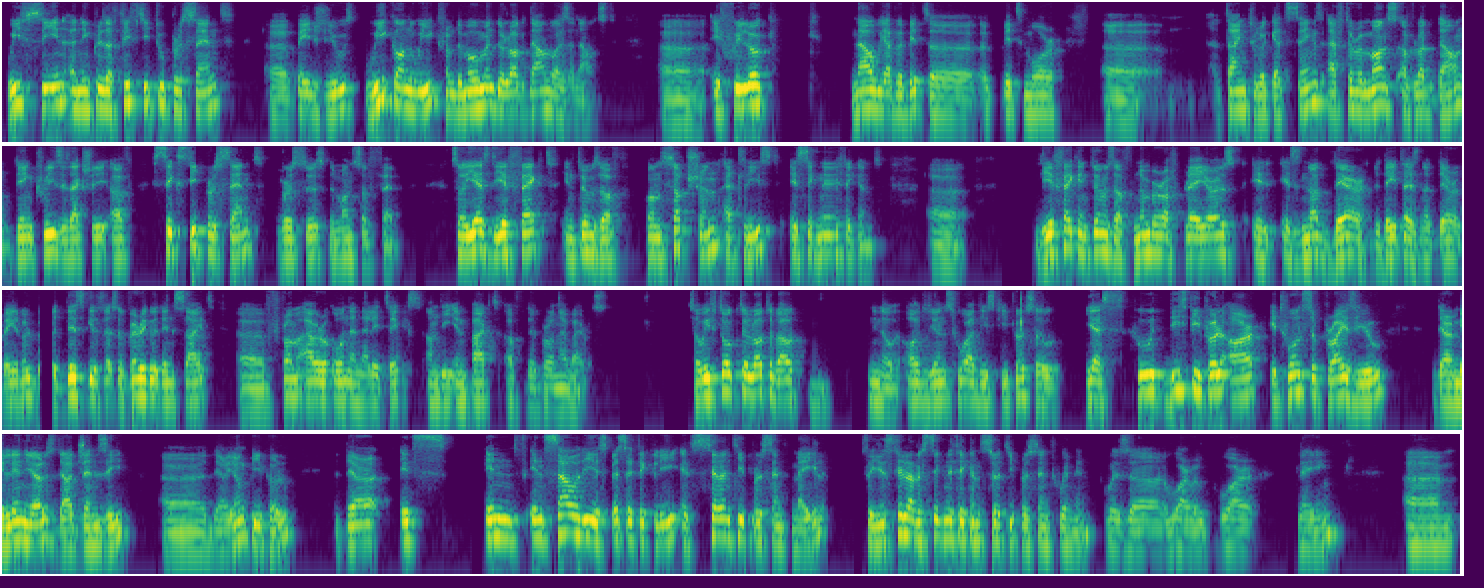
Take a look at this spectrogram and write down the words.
we've seen an increase of 52% uh, page views week on week from the moment the lockdown was announced. Uh, if we look now, we have a bit uh, a bit more time to look at things. After a month of lockdown, the increase is actually of 60% versus the months of Feb. So yes, the effect in terms of consumption, at least, is significant. Uh, the effect in terms of number of players is, is, not there. The data is not there available, but this gives us a very good insight uh, from our own analytics on the impact of the coronavirus. So we've talked a lot about, you know, audience, who are these people? So yes, who these people are, it won't surprise you. They are millennials, they are Gen Z, uh, they are young people. They are, it's in, in Saudi specifically, it's 70% male. So you still have a significant 30% women with, uh, who, are, who are playing. Um,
